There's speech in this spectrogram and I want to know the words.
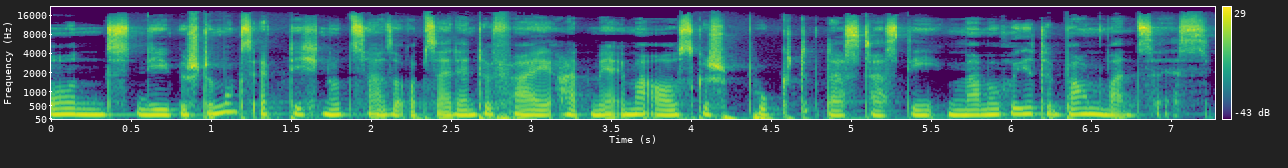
Und die Bestimmungs-App, die ich nutze, also Obsidentify, hat mir immer ausgespuckt, dass das die marmorierte Baumwanze ist.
